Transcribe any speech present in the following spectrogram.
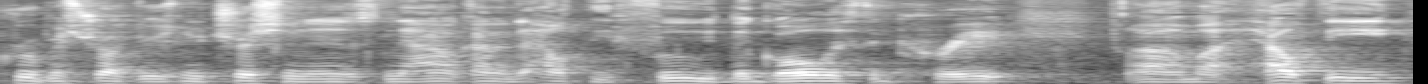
group instructors, nutritionists, now kind of the healthy food. The goal is to create um, a healthy,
